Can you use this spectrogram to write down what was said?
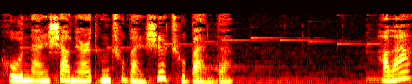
湖南少年儿童出版社出版的。好啦，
